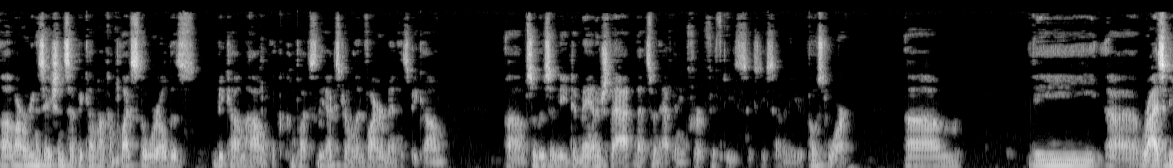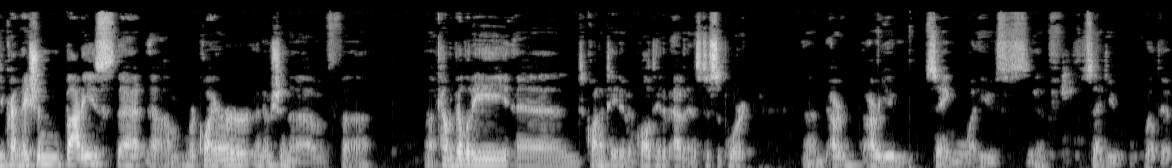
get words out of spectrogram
um, our organizations have become, how complex the world has become, how complex the external environment has become. Um, so there's a need to manage that. That's been happening for 50, 60, 70 years post war. Um, the uh, rise of the accreditation bodies that um, require a notion of uh, accountability and quantitative and qualitative evidence to support. Um, are are you saying what you have said you will do?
